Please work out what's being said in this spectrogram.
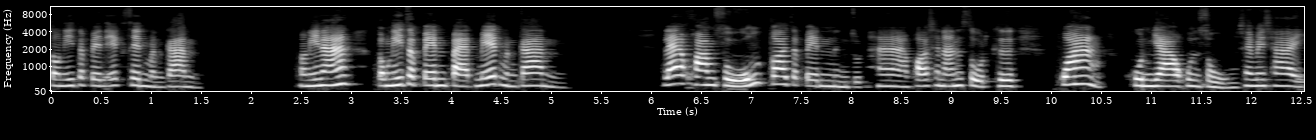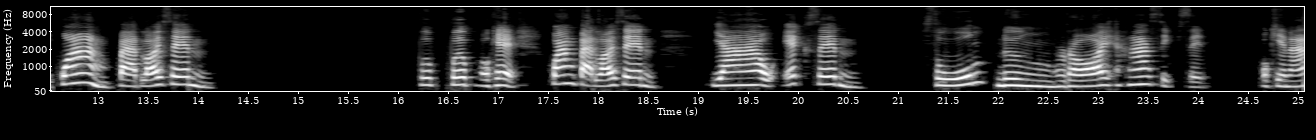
ตรงนี้จะเป็น x เซนเหมือนกัน ตรงนี้นะ ตรงนี้จะเป็น 8 เมตรเหมือนกัน และความสูงก็จะเป็น 1.5 เพราะฉะนั้นสูตรคือกว้างคูณยาวคูณสูงใช่ไม่ใช่ กว้าง 800 เซนปึ๊บปึ๊บโอเค กว้าง 800 เซน ยาว x เซน สูง 150 เซนโอเคนะ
